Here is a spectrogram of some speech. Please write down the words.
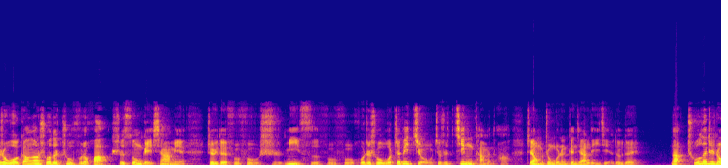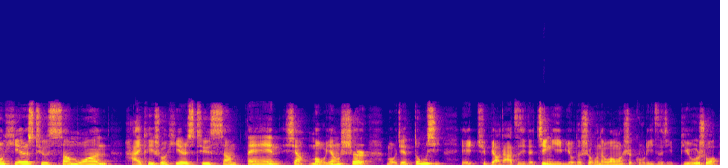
就是我刚刚说的祝福的话，是送给下面这一对夫妇史密斯夫妇，或者说我这杯酒就是敬他们的啊。这样我们中国人更加理解，对不对？那除了这种 “Here's to someone”，还可以说 “Here's to something”，像某样事儿、某件东西。诶，去表达自己的敬意，有的时候呢，往往是鼓励自己。比如说，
